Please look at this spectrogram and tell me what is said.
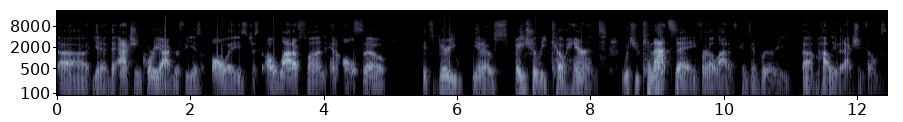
uh, you know the action choreography is always just a lot of fun, and also it's very you know spatially coherent, which you cannot say for a lot of contemporary um, Hollywood action films.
